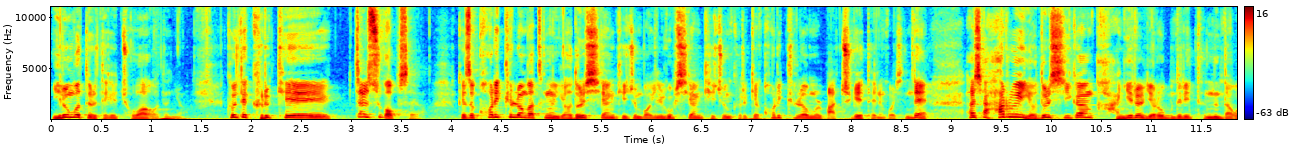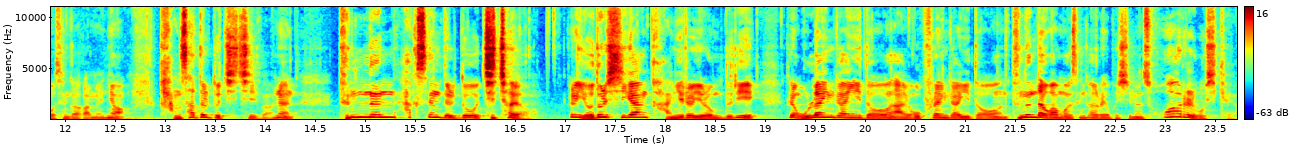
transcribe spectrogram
이런 것들을 되게 좋아하거든요. 그런데 그렇게 짤 수가 없어요. 그래서 커리큘럼 같은 건 8시간 기준 뭐 7시간 기준 그렇게 커리큘럼을 맞추게 되는 것인데 사실 하루에 8시간 강의를 여러분들이 듣는다고 생각하면요. 강사들도 지치지만은 듣는 학생들도 지쳐요. 그리고 8시간 강의를 여러분들이 그냥 온라인 강의든 아니 오프라인 강의든 듣는다고 한번 생각을 해보시면 소화를 못 시켜요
